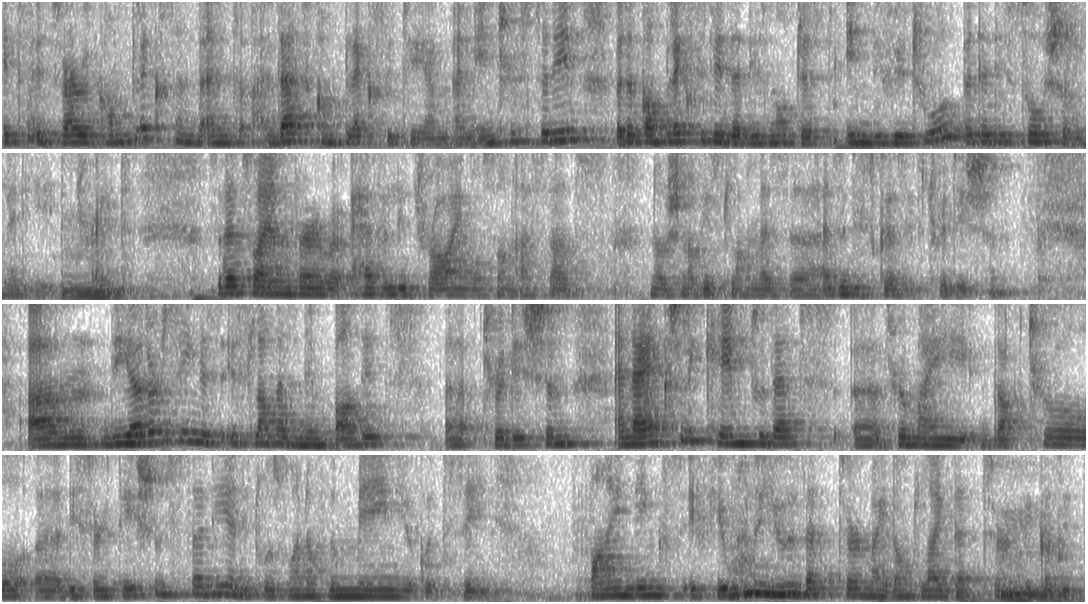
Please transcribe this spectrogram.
it's it's very complex, and and that complexity I'm I'm interested in, but a complexity that is not just individual, but that is socially mediated, Mhm. right? So that's why I'm very heavily drawing also on Asad's notion of Islam as a, as a discursive tradition. Um, the other thing is Islam as an embodied uh, tradition, and I actually came to that uh, through my doctoral uh, dissertation study, and it was one of the main, you could say, findings, if you want to use that term. I don't like that term Mhm. because it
